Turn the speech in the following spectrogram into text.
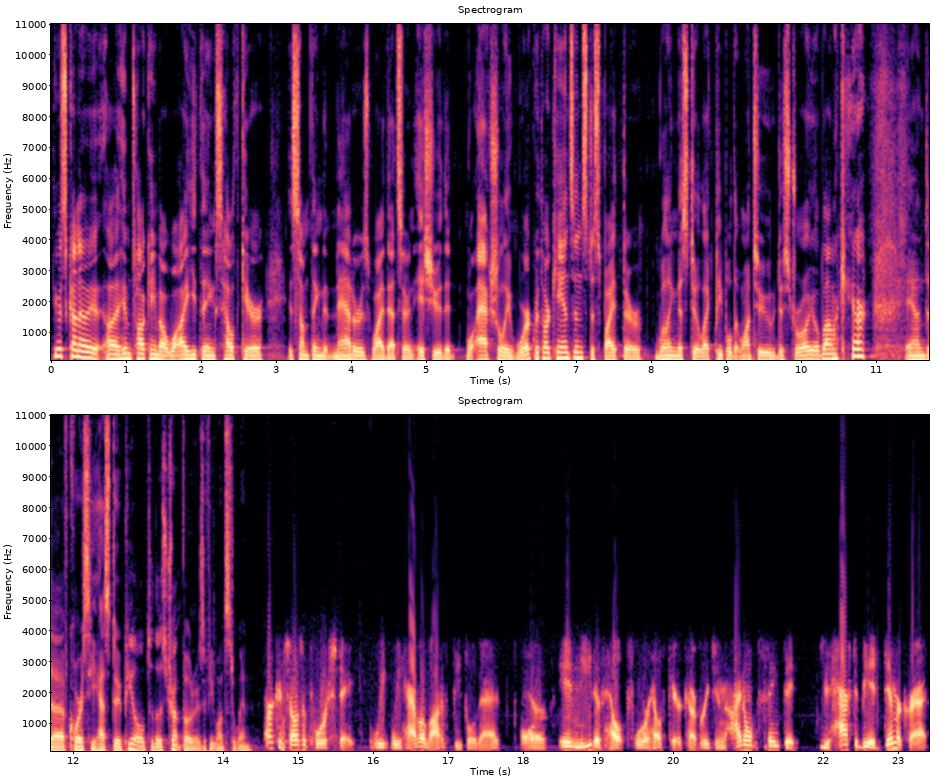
Here's kind of uh, him talking about why he thinks healthcare is something that matters, why that's an issue that will actually work with Arkansans, despite their willingness to elect people that want to destroy Obamacare. And uh, of course, he has to appeal to those Trump voters if he wants to win. Arkansas is a poor state. We, we have a lot of people that are in need of help for health care coverage, and I don't think that you have to be a Democrat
